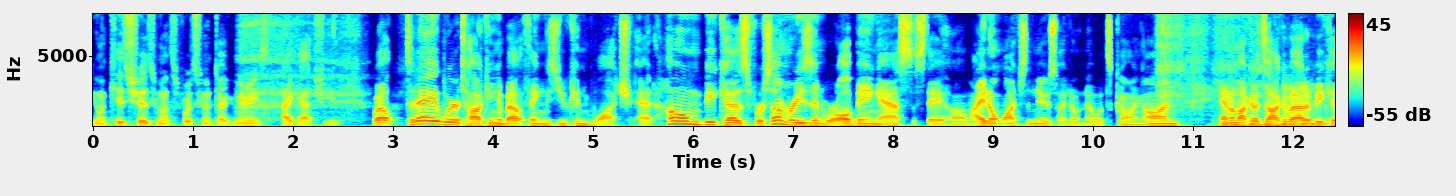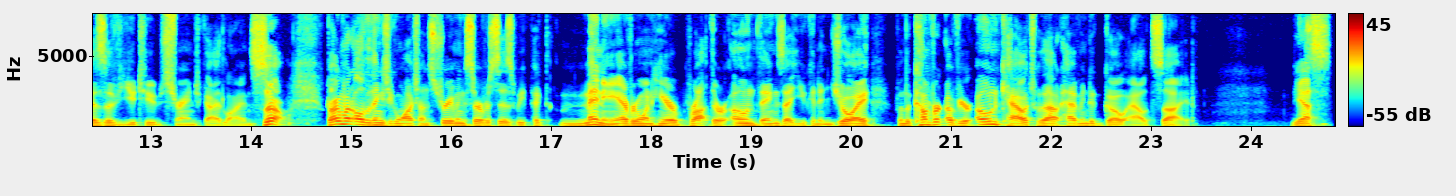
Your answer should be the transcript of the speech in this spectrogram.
you want kids shows, you want sports, you want documentaries, I got you. Well, today we're talking about things you can watch at home because for some reason we're all being asked to stay home. I don't watch the news, so I don't know what's going on. And I'm not going to talk about it because of YouTube's strange guidelines. So, we're talking about all the things you can watch on streaming services. We picked many. Everyone here brought their own things that you can enjoy from the comfort of your own couch without having to go outside. Yes,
